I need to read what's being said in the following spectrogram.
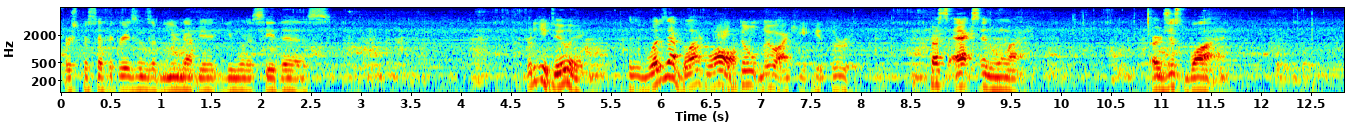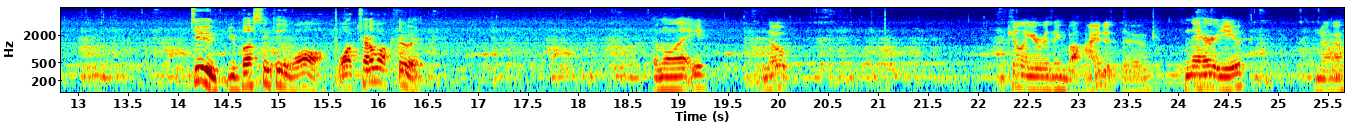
for specific reasons of you not being you want to see this. What are you doing? What is that black wall? I don't know. I can't get through it. Press X and Y. Or just why? Dude, you're busting through the wall. Walk. Try to walk through it. It won't let you. Nope. I'm killing everything behind it though. Can they hurt you? No.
